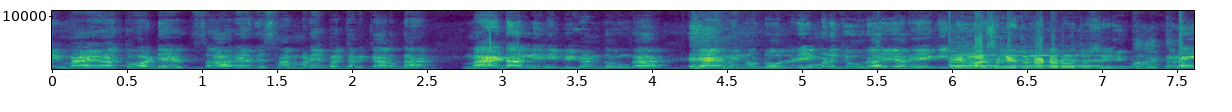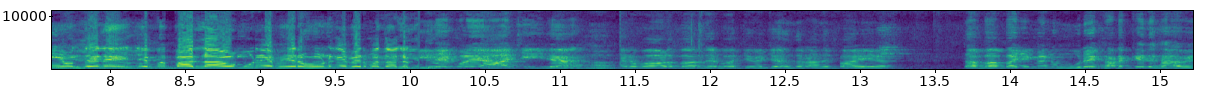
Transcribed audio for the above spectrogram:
ਜੀ ਮੈਂ ਤੁਹਾਡੇ ਸਾਰਿਆਂ ਦੇ ਸਾਹਮਣੇ ਬਚਨ ਕਰਦਾ ਮੈਂ ਡਾਲੀ ਨਹੀਂ ਵਿਗਣ ਦਊਂਗਾ। ਚਾਹੇ ਮੈਨੂੰ ਡੋਲਣੀ ਮਨਜ਼ੂਰ ਆ ਯਾਰ ਇਹ ਕੀ ਇਹ ਮਸਲੇ ਤੋਂ ਨਾ ਡਰੋ ਤੁਸੀਂ। ਨਹੀਂ ਹੁੰਦੇ ਨੇ ਜੇ ਕੋਈ ਬਾਲ ਲਾਓ ਮੂਰੇ ਫਿਰ ਹੋਣਗੇ ਫਿਰ ਪਤਾ ਲੱਗੂ। ਜਿਹਦੇ ਕੋਲੇ ਆ ਚੀਜ਼ ਆ ਰਿਵਾਲਵਰ ਦੇ ਬੱਚੇ ਵਿੱਚ ਇਸ ਤਰ੍ਹਾਂ ਦੇ ਪਾਏ ਆ। ਤਾਂ ਬਾਬਾ ਜੀ ਮੈਨੂੰ ਮੂਰੇ ਖੜ ਕੇ ਦਿਖਾਵੇ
